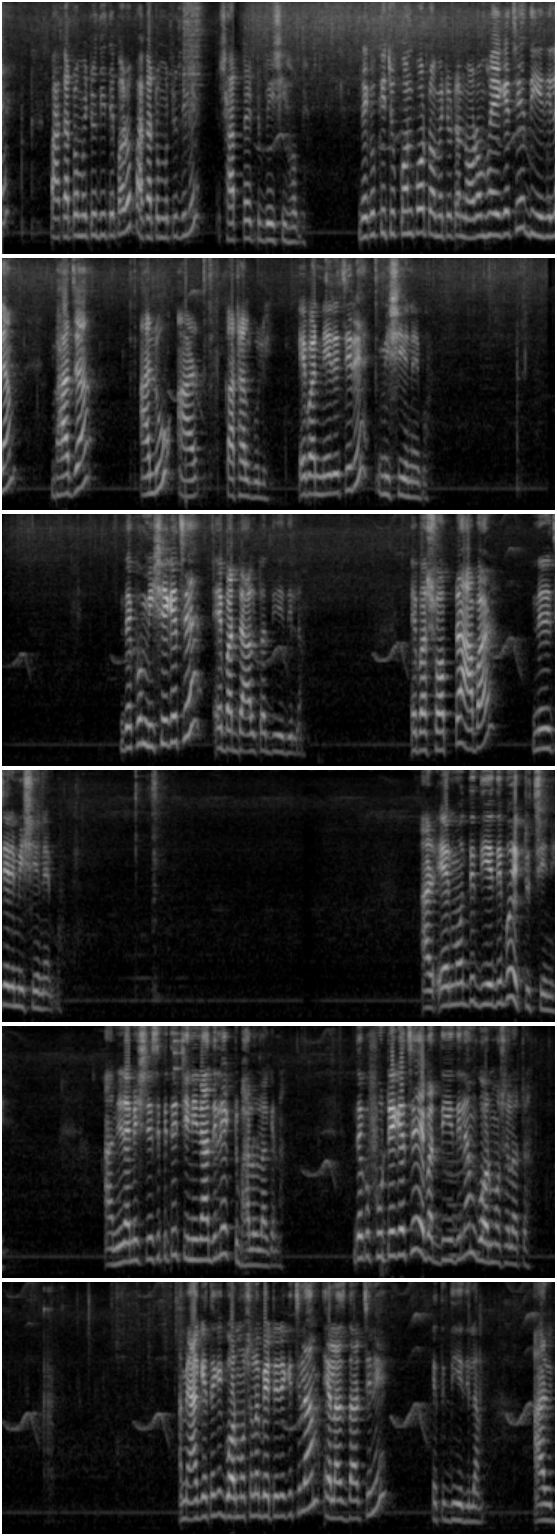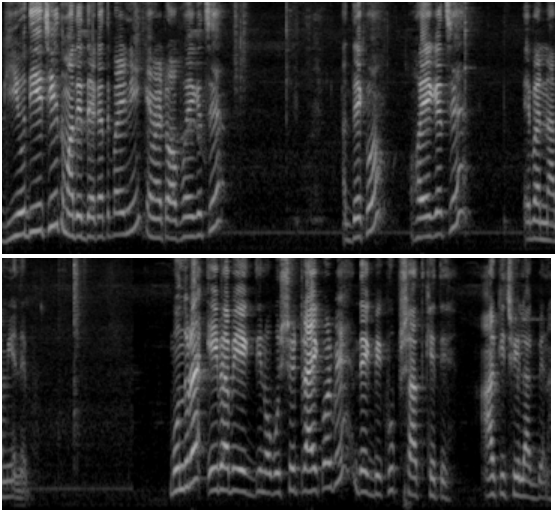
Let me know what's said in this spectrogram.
পাকা টমেটো দিতে পারো, পাকা টমেটো দিলে স্বাদটা একটু বেশি হবে। দেখো কিছুক্ষণ পর টমেটোটা নরম হয়ে গেছে, দিয়ে দিলাম ভাজা আলু আর কাঁঠালগুলি। এবার নেড়ে চেড়ে মিশিয়ে নেব। দেখো মিশে গেছে, এবার ডালটা দিয়ে দিলাম। এবার সবটা আবার নেড়ে চেড়ে মিশিয়ে নেব। আর এর মধ্যে দিয়ে দেব একটু চিনি। আর নিরামিষ রেসিপিতে চিনি না দিলে একটু ভালো লাগে না। দেখো, ফুটে গেছে, এবার দিয়ে দিলাম গরম মশলাটা। আমি আগে থেকে গরম মশলা বেটে রেখেছিলাম, এলাচ, দারচিনি, এতে দিয়ে দিলাম। আর ঘিও দিয়েছি, তোমাদের দেখাতে পারিনি, ক্যামেরাটা অফ হয়ে গেছে। আর দেখো, হয়ে গেছে, এবার নামিয়ে নেব। বন্ধুরা, এইভাবে একদিন অবশ্যই ট্রাই করবে, দেখবে খুব স্বাদ খেতে, আর কিছুই লাগবে না।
